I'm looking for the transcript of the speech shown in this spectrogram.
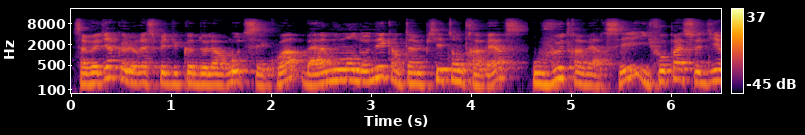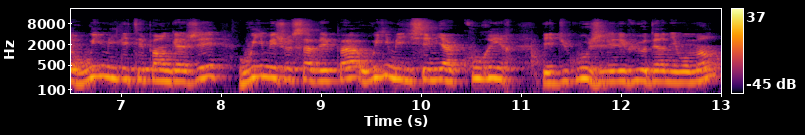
Ça veut dire que le respect du code de la route, c'est quoi? Bah À un moment donné, quand un piéton traverse ou veut traverser, il faut pas se dire oui, mais il n'était pas engagé, oui, mais je savais pas, oui, mais il s'est mis à courir et du coup, je l'ai vu au dernier moment.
